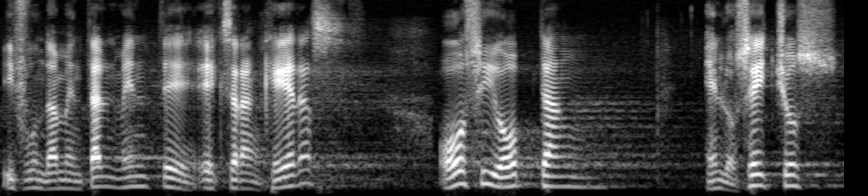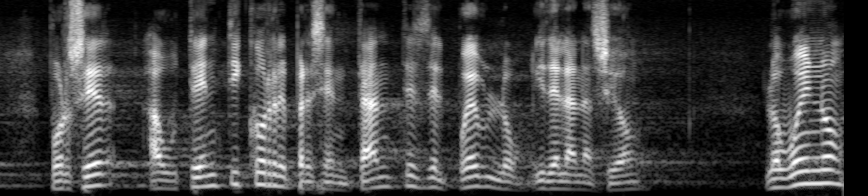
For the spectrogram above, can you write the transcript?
y fundamentalmente extranjeras o si optan en los hechos por ser auténticos representantes del pueblo y de la nación. Lo bueno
